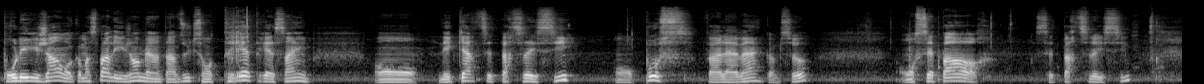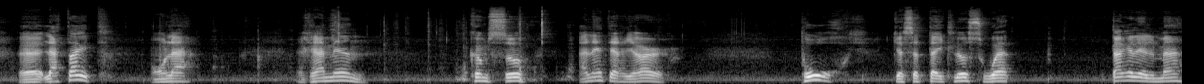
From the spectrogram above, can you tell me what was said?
pour les jambes, on va commencer par les jambes, bien entendu, qui sont très très simples. On écarte cette partie-là ici. On pousse vers l'avant, comme ça. On sépare cette partie-là ici. la tête, on la ramène comme ça à l'intérieur pour que cette tête-là soit parallèlement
